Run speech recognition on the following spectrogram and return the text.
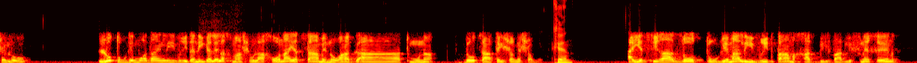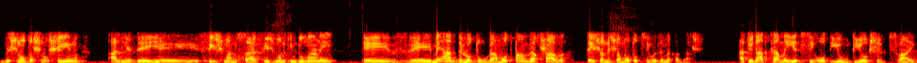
שלו לא תורגמו עדיין לעברית. אני אגלה לך משהו, לאחרונה יצאה המנורה התמונה בהוצאת תשע נשמות. כן. היצירה הזאת תורגמה לעברית פעם אחת בלבד לפני כן, בשנות ה-30, על ידי אה, פישמן, ישראל פישמן כמדומני, אה, ומאז זה לא תורגם עוד פעם, ועכשיו תשע נשמות הוציאו את זה מחדש. את יודעת כמה יצירות יהודיות של צוויג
